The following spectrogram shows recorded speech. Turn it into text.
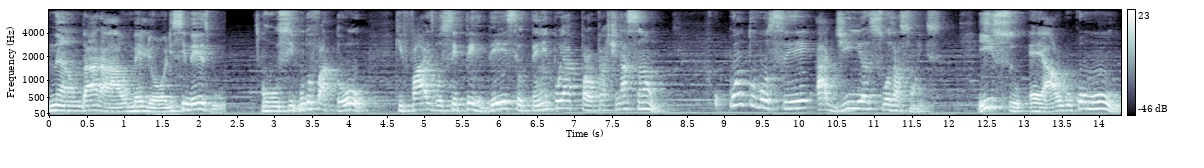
não dará o melhor de si mesmo. O segundo fator que faz você perder seu tempo é a procrastinação. Quanto você adia suas ações. Isso é algo comum,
